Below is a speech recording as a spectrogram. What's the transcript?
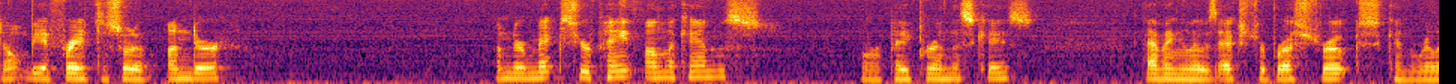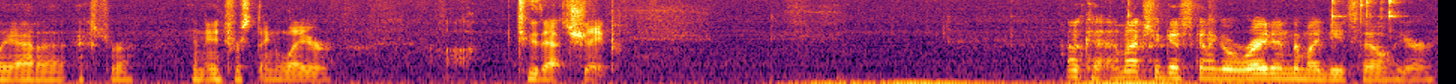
Don't be afraid to sort of under under mix your paint on the canvas, or paper in this case. Having those extra brush strokes can really add an extra, an interesting layer uh, to that shape. Okay, I'm actually just going to go right into my detail here.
